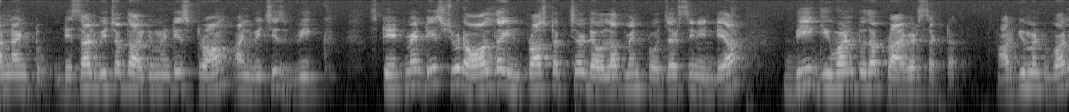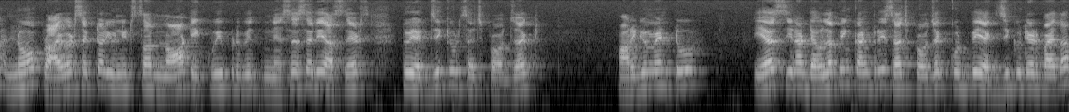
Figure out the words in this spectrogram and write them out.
one and two decide which of the argument is strong and which is weak statement is should all the infrastructure development projects in India be given to the private sector? Argument 1. No private sector units are not equipped with necessary assets to execute such project. Argument 2. Yes, in a developing country such project could be executed by the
